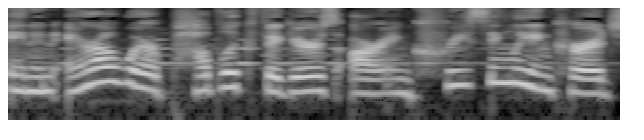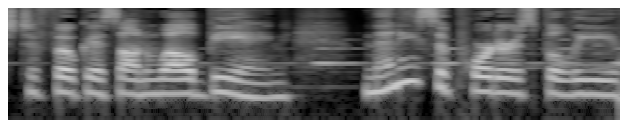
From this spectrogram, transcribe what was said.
In an era where public figures are increasingly encouraged to focus on well-being, many supporters believe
